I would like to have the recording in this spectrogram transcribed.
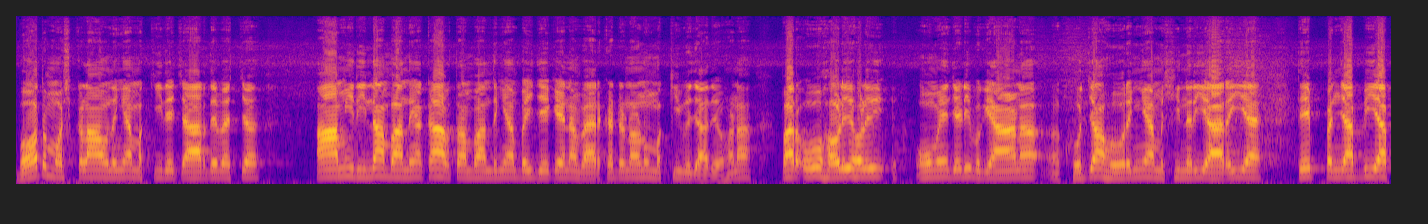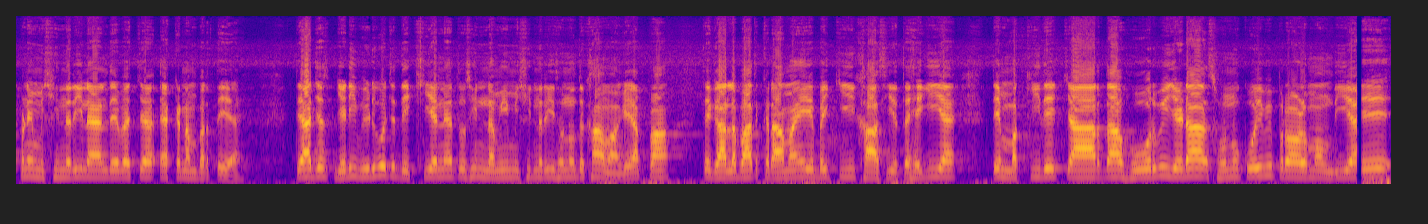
ਬਹੁਤ ਮੁਸ਼ਕਲਾਂ ਆਉਂਦੀਆਂ ਮੱਕੀ ਦੇ ਚਾਰ ਦੇ ਵਿੱਚ। ਆਮ ਹੀ ਰੀਲਾਂ ਬਣਦੀਆਂ, ਕਹਾਵਤਾਂ ਬਣਦੀਆਂ, ਬਈ ਜੇ ਕਿ ਇਹਨਾਂ ਵੈਰ ਕੱਢਣਾ, ਉਹਨੂੰ ਮੱਕੀ ਵਜਾ ਦਿਓ, ਹਨਾ? ਪਰ ਉਹ ਹੌਲੀ ਹੌਲੀ ਉਵੇਂ ਜਿਹੜੀ ਵਿਗਿਆਨ ਖੋਜਾਂ ਹੋ ਰਹੀਆਂ, ਮਸ਼ੀਨਰੀ ਆ ਰਹੀ ਹੈ, ਤੇ ਪੰਜਾਬੀ ਆਪਣੇ ਮਸ਼ੀਨਰੀ ਲੈਣ ਦੇ ਵਿੱਚ ਇੱਕ ਨੰਬਰ ਤੇ ਹੈ। ਤੇ ਅੱਜ ਜਿਹੜੀ ਵੀਡੀਓ 'ਚ ਦੇਖੀ ਜਾਂਦੇ ਆ ਤੁਸੀਂ ਨਵੀਂ ਮਸ਼ੀਨਰੀ ਤੁਹਾਨੂੰ ਦਿਖਾਵਾਂਗੇ ਆਪਾਂ ਤੇ ਗੱਲਬਾਤ ਕਰਾਵਾਂਗੇ ਬਈ ਕੀ ਖਾਸੀਅਤ ਹੈਗੀ ਹੈ ਤੇ ਮੱਕੀ ਦੇ ਚਾਰ ਦਾ ਹੋਰ ਵੀ ਜਿਹੜਾ ਤੁਹਾਨੂੰ ਕੋਈ ਵੀ ਪ੍ਰੋਬਲਮ ਆਉਂਦੀ ਹੈ ਤੇ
